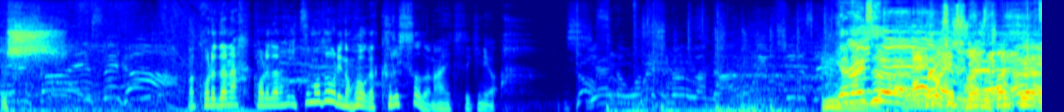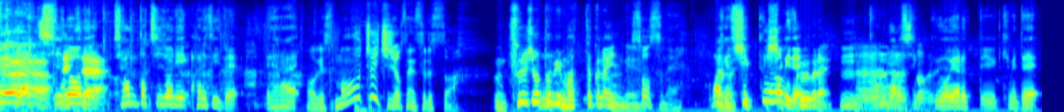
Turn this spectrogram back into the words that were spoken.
よし。まあこれだな。これだな。いつも通りの方が苦しそうだな相手的には。いやナイスナイス。ナイス。ナイスいや地上にちゃんと地上に張り付いて偉い。オーケーっす。もうちょい地上戦するっすわ。うん通常飛び全くないんで。そうっすね。マジで疾空のみで。飛んだら疾空をやるっていう決めて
